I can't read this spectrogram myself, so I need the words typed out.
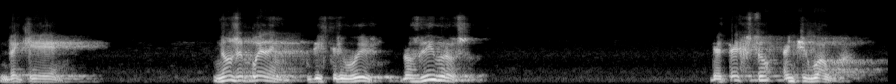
de que no se pueden distribuir los libros de texto en Chihuahua.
